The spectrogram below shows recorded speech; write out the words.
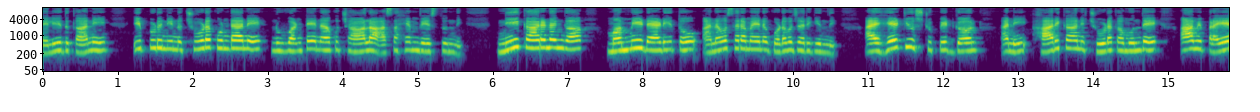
తెలియదు కానీ ఇప్పుడు నిన్ను చూడకుండానే నువ్వంటే నాకు చాలా అసహ్యం వేస్తుంది. నీ కారణంగా మమ్మీ డాడీతో అనవసరమైన గొడవ జరిగింది. I hate you stupid girl అని హారికాని చూడకముందే ఆమె ప్రయే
